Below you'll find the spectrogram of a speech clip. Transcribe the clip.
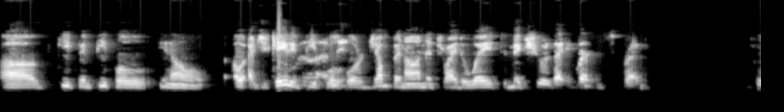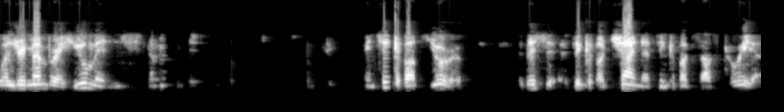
of keeping people, you know, or educating Well, I people mean- or jumping on it right away to make sure that it doesn't spread. Well, remember humans. I mean, think about Europe. This, think about China. Think about South Korea.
